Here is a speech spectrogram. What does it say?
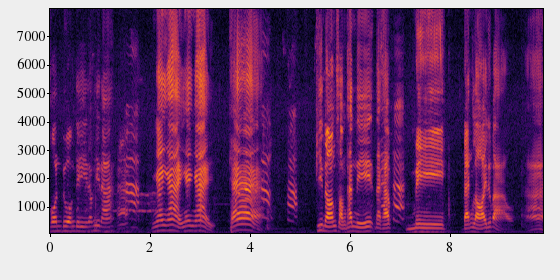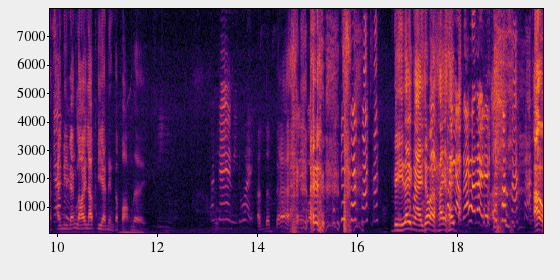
คนดวงดีนะพี่นะอ่าค่ะง่ายง่ายง่ายง่ายๆแค่ค่ะค่ะ พี่น้องสองท่านนี้นะครับ ค่ะ มีแบงค์ร้อยหรือเปล่าอ่าใครมีแบงค์ร้อยรับเบียร์หนึ่งกระป๋องเลยท่านแน่มีด้วยอันนั้นได้มีได้ไงใช่ป่ะให้ให้ไม่อยากได้เท่าไหร่เลยอ้าว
